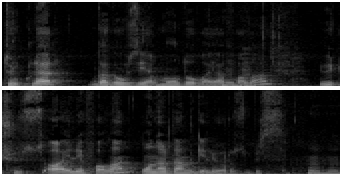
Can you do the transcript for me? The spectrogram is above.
Türkler Gagavuz'a, Moldova'ya falan. 300 aile falan onlardan geliyoruz biz. Hı hı.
